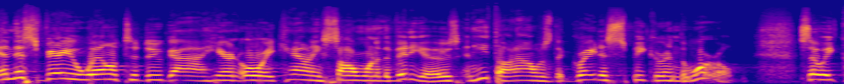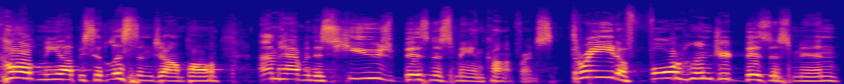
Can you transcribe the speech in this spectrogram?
And this very well to do guy here in Horry County saw one of the videos and he thought I was the greatest speaker in the world. So he called me up. He said, Listen, John Paul, I'm having this huge businessman conference. Three to 400 businessmen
